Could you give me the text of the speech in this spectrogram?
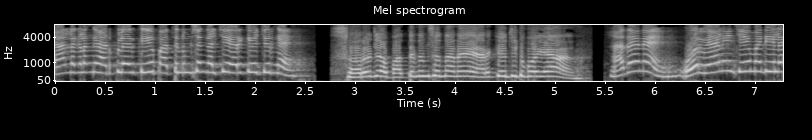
ஏழை கிழங்கு அடுப்புல இருக்கு பத்து நிமிஷம் கழிச்சு இறக்கி வச்சிருங்க. சரோஜா பத்து நிமிஷம் தானே? இறக்கி வச்சுட்டு போயா? அதானே ஒரு வேலையும் செய்ய மாட்டீல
